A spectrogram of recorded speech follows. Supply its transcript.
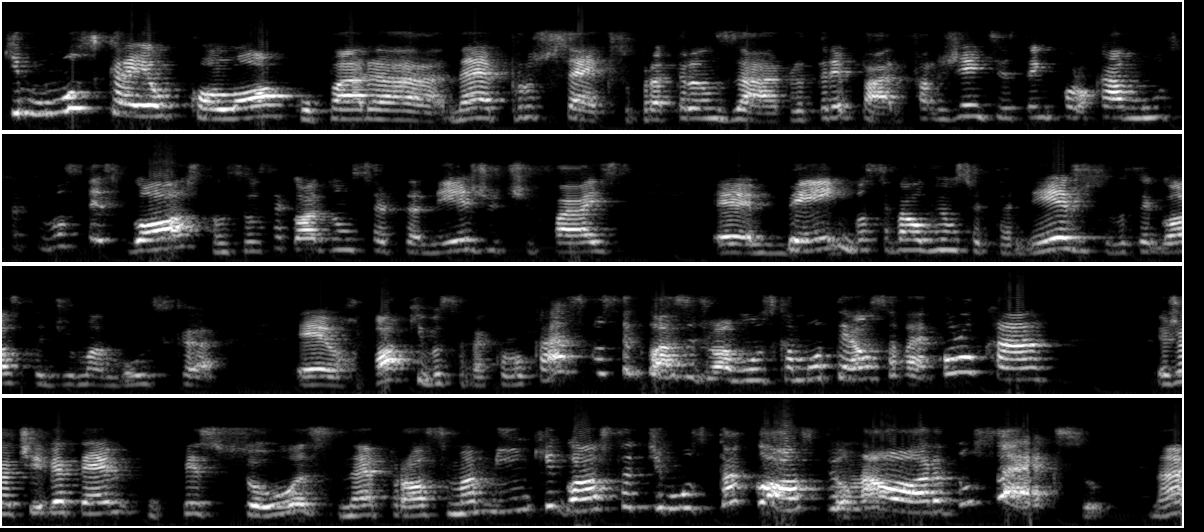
que música eu coloco para, né, para o sexo, para transar, para trepar? Eu falo, gente, vocês têm que colocar a música que vocês gostam. Se você gosta de um sertanejo, te faz é, bem, você vai ouvir um sertanejo, se você gosta de uma música é, rock, você vai colocar, se você gosta de uma música motel, você vai colocar. Eu já tive até pessoas, né, próximas a mim, que gostam de música gospel na hora do sexo, né?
